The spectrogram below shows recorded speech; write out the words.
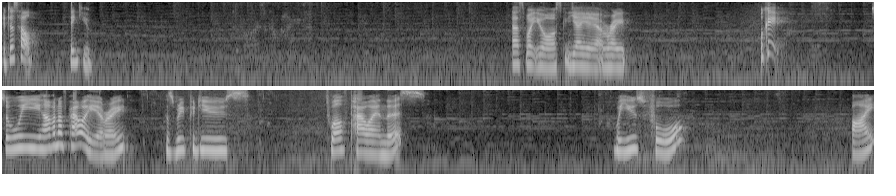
It does help. Thank you. That's what you ask. Yeah, yeah, yeah, right. Okay. So we have enough power here, right? Because we produce 12 power in this. We use 4. 5.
